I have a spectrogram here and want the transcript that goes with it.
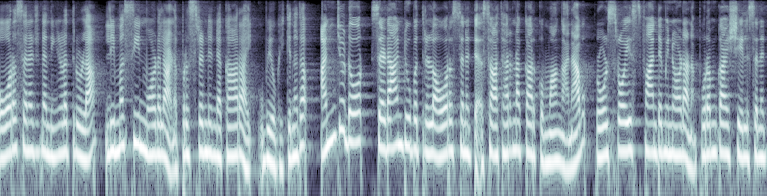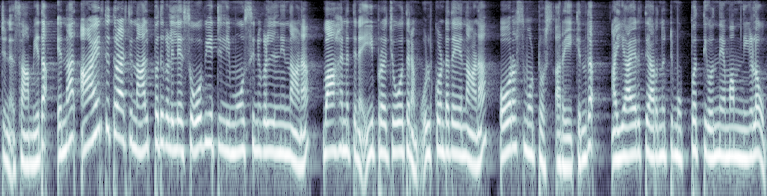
ഓറ സെനറ്റിന്റെ നീളത്തിലുള്ള ലിമസീൻ മോഡലാണ് പ്രസിഡന്റിന്റെ കാറായി ഉപയോഗിക്കുന്നത്. അഞ്ച് ഡോർ സെഡാൻ രൂപത്തിലുള്ള ഓറ സെനറ്റ് സാധാരണക്കാർക്കും വാങ്ങാനാവും. റോൾസ് റോയസ് ഫാൻഡമിനോടാണ് പുറം കാഴ്ചയിൽ സെനറ്റിന് സാമ്യത. എന്നാൽ ആയിരത്തി തൊള്ളായിരത്തി നാൽപ്പതുകളിലെ സോവിയറ്റ് ലിമോസിനുകളിൽ നിന്നാണ് വാഹനത്തിന് ഈ പ്രചോദനം ഉൾക്കൊണ്ടതെന്നാണ് ഓറസ് മോട്ടോഴ്സ് അറിയിക്കുന്നത്. അയ്യായിരത്തി അറുന്നൂറ്റി മുപ്പത്തി ഒന്ന് എം എം നീളവും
